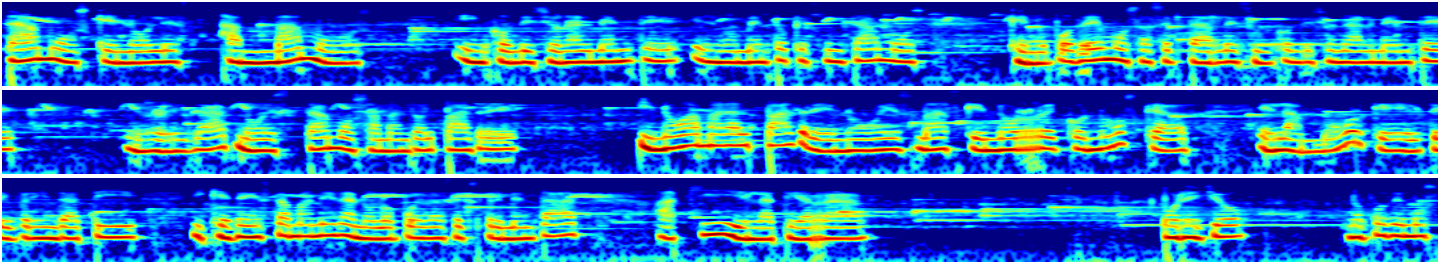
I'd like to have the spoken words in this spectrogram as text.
aceptamos, que no les amamos incondicionalmente en el momento que sintamos que no podemos aceptarles incondicionalmente, en realidad no estamos amando al Padre. Y no amar al Padre no es más que no reconozcas el amor que Él te brinda a ti y que de esta manera no lo puedas experimentar aquí en la tierra. Por ello, no podemos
